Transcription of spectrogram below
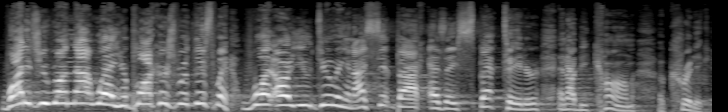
Why did you run that way? Your blockers were this way. What are you doing? And I sit back as a spectator and I become a critic.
